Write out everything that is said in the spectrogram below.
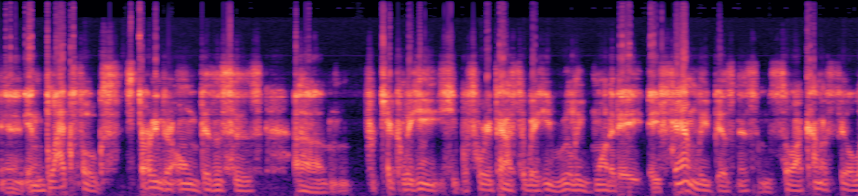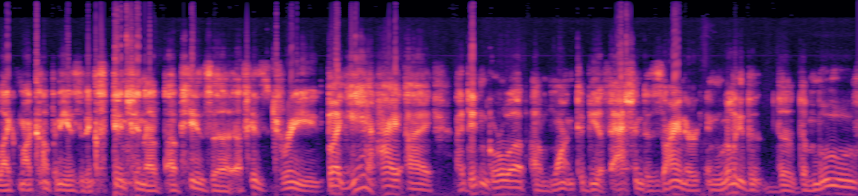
in, in black folks starting their own businesses, um, particularly he, he, before he passed away he really wanted a, a family business. And so i kind of feel like my company is an extension of, of his uh, of his dream. But yeah i i, I didn't grow up um, wanting to be a fashion designer. And really the the, the move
